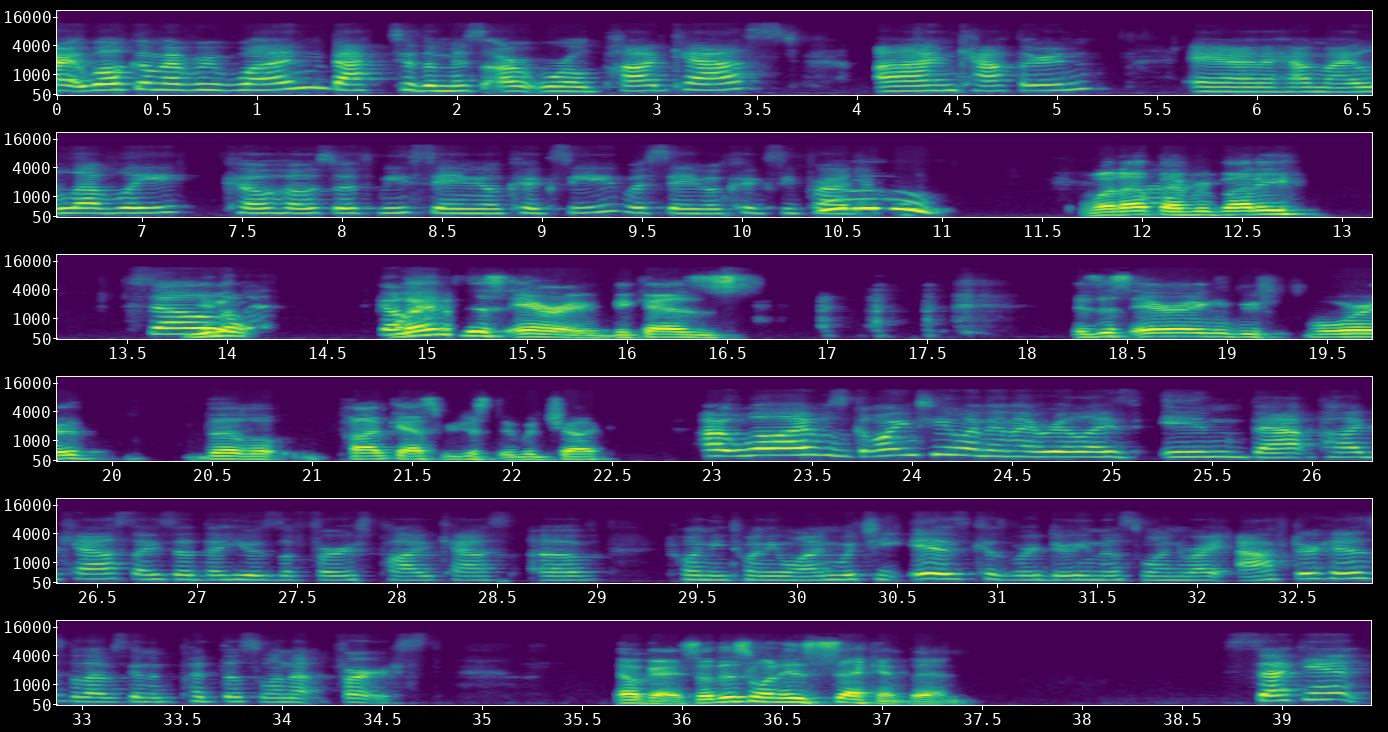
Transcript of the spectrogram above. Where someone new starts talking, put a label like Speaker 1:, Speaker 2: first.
Speaker 1: right, welcome everyone back to the Miss Art World podcast. I'm Catherine, and I have my lovely co-host with me, Samuel Cooksey, with Samuel Cooksey Project.
Speaker 2: Woo! What up, everybody?
Speaker 1: So,
Speaker 2: You know,
Speaker 1: go
Speaker 2: When's this airing? Because is this airing before the podcast we just did with Chuck?
Speaker 1: Uh, well, I was going to, and then I realized in that podcast, I said that he was the first podcast of 2021, which he is because we're doing this one right after his, but I was going to put this one up first.
Speaker 2: Okay, so this one is second then.
Speaker 1: Second,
